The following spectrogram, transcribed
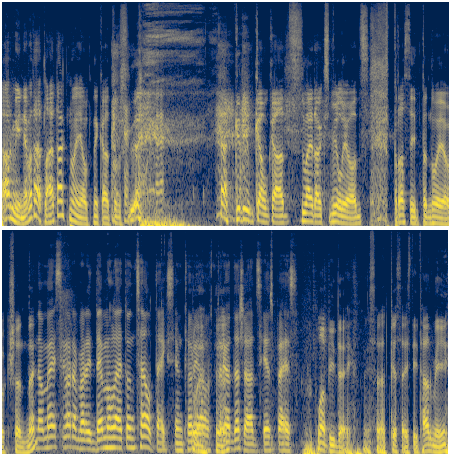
Armija nevarētu lētāk nojaukt nekā tur. Grib kaut kādus vairākus miljonus prasīt par nojaukšanu. Ne? Nu, mēs varam arī demolēt un celt, teiksim. Tur, jā, jau, tur jā. jau dažādas iespējas. Labi ideja. Mēs varētu piesaistīt armiju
